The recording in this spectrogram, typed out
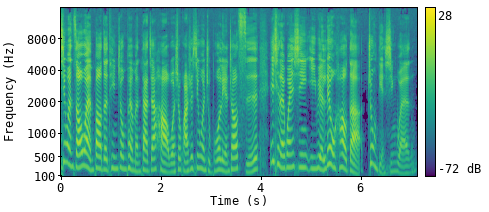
新闻早晚报的听众朋友们，大家好，我是华视新闻主播连昭慈，一起来关心一月六号的重点新闻。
